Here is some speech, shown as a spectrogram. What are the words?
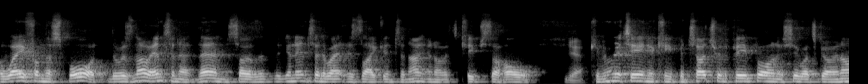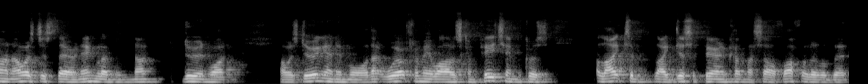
away from the sport. There was no internet then, so the, the internet is like internet. You know, it keeps the whole yeah. community, and you keep in touch with people and you see what's going on. I was just there in England and not doing what I was doing anymore. That worked for me while I was competing because I like to like disappear and cut myself off a little bit.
